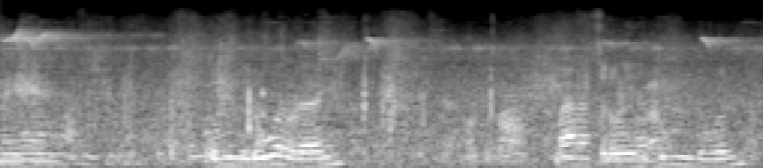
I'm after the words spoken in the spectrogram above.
nè. Tung lúa rồi đấy. Ba nó sẽ đôi tung lúa.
